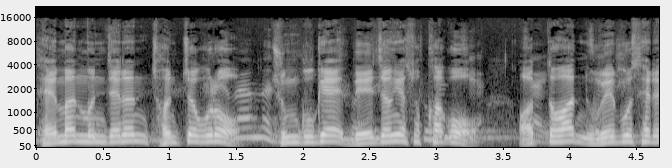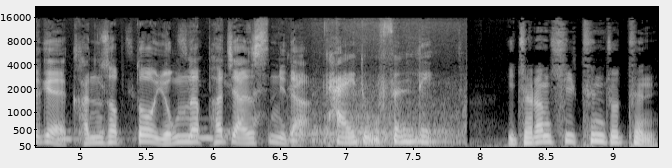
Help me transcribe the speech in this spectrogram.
대만 문제는 전적으로 중국의 내정에 속하고 어떠한 외부 세력의 간섭도 용납하지 않습니다. 이처럼 싫든 좋든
